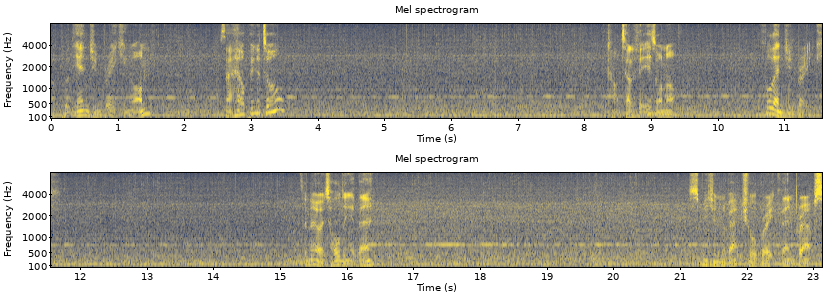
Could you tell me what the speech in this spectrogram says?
I'll put the engine braking on. Is that helping at all? Tell if it is or not. Full engine brake. I don't know, it's holding it there. Smidgen of actual brake then, perhaps.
